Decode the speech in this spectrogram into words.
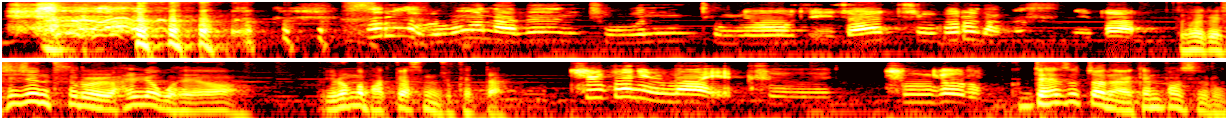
서로 하는 좋은 동료이자 친구로 남았습니다. 저희가 시즌2를 하려고 해요. 이런 거 바뀌었으면 좋겠다. 출근이나 그 중교룩. 그때 했었잖아요, 캠퍼스로.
